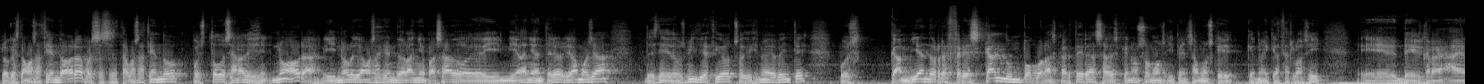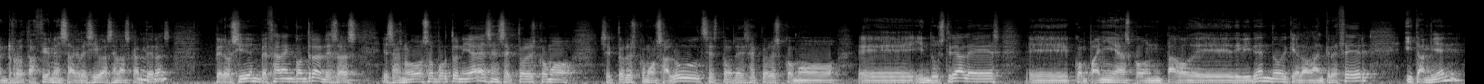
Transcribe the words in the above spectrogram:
Lo que estamos haciendo ahora, pues estamos haciendo pues todo ese análisis, no ahora y no lo llevamos haciendo el año pasado eh, ni el año anterior, llevamos ya desde 2018, 19, 20, pues cambiando, refrescando un poco las carteras, sabes que no somos, y pensamos que, no hay que hacerlo así, eh, de rotaciones agresivas en las carteras, pero sí de empezar a encontrar esas, esas nuevas oportunidades en sectores como, sectores como salud, sectores, sectores como eh, industriales, eh, compañías con pago de dividendo y que lo hagan crecer, y también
